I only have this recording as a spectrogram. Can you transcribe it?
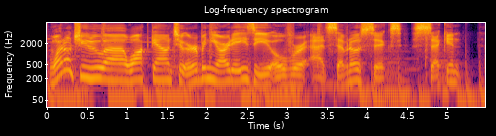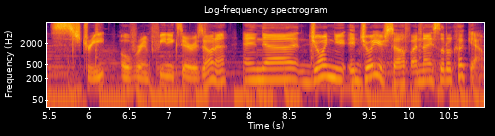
why don't you uh, walk down to Urban Yard AZ over at 706 2nd Street over in Phoenix, Arizona, and uh, join you, enjoy yourself a nice little cookout.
